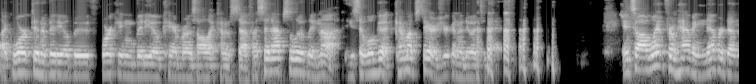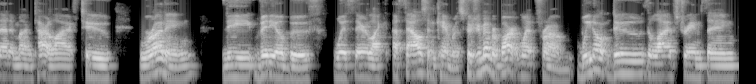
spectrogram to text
like worked in a video booth, working video cameras, all that kind of stuff. I said, absolutely not. He said, well, good. Come upstairs. You're going to do it today. and so I went from having never done that in my entire life to running the video booth with their like a thousand cameras. Because remember bart went from we don't do the live stream thing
